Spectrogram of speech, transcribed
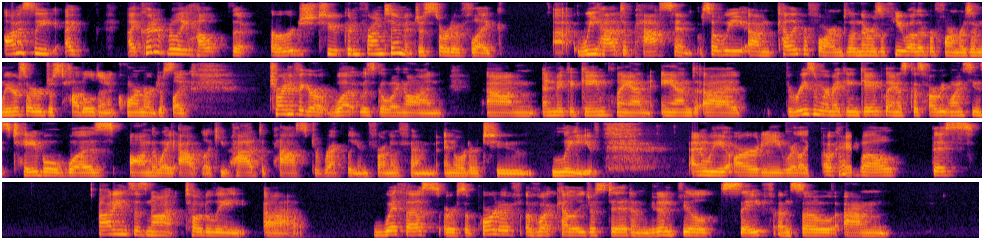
honestly, I, I couldn't really help the urge to confront him. It just sort of like, uh, we had to pass him. So we, um, Kelly performed, then there was a few other performers, and we were sort of just huddled in a corner, just like trying to figure out what was going on um, and make a game plan. And uh, the reason we're making a game plan is because Harvey Weinstein's table was on the way out. Like you had to pass directly in front of him in order to leave. And we already were like, okay, well, this audience is not totally uh, with us or supportive of what Kelly just did, and we didn't feel safe. And so um,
